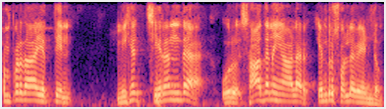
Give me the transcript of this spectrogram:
சம்பிரதாயத்தின் மிகச்சிறந்த ஒரு சாதனையாளர் என்று சொல்ல வேண்டும்.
